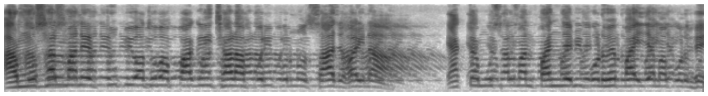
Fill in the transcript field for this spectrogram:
আর মুসলমানের টুপি অথবা পাগড়ি ছাড়া পরিপূর্ণ সাজ হয় না। একটা মুসলমান পাঞ্জাবি পড়বে পায়জামা পড়বে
